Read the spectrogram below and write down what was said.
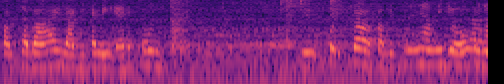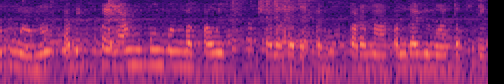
pag sa bahay, lagi kaming aircon. Yung, kung ikaw, sabi ko niya, medyo okay na kung mama. Sabi ko, kailangan mo pong mang magpawis talaga dapat para matanggal yung mga toxic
